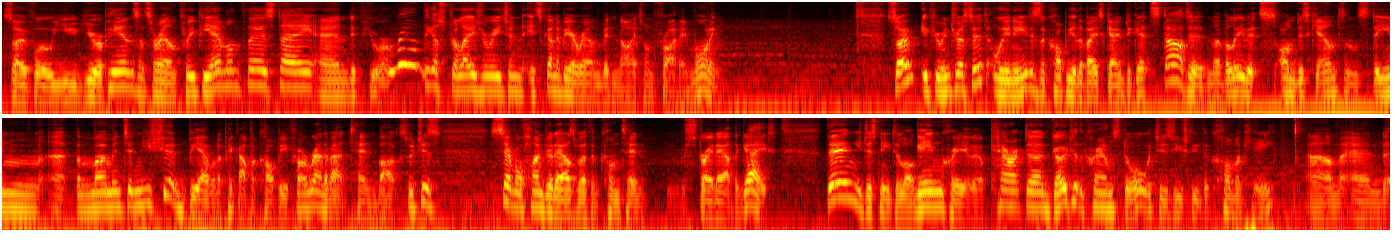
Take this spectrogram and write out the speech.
So for you Europeans, it's around 3pm on Thursday, and if you're around the Australasia region, it's going to be around midnight on Friday morning. So, if you're interested, all you need is a copy of the base game to get started, and I believe it's on discount on Steam at the moment, and you should be able to pick up a copy for around about 10 bucks, which is several hundred hours worth of content straight out the gate. Then you just need to log in, create your character, go to the Crown Store, which is usually the comma key, um, and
